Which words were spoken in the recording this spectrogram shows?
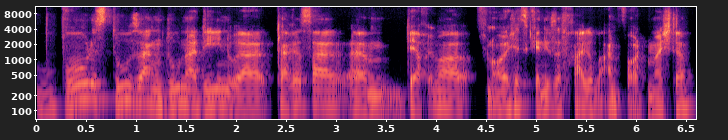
würdest du sagen, du Nadine oder Clarissa, ähm, wer auch immer von euch jetzt gerne diese Frage beantworten möchte,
